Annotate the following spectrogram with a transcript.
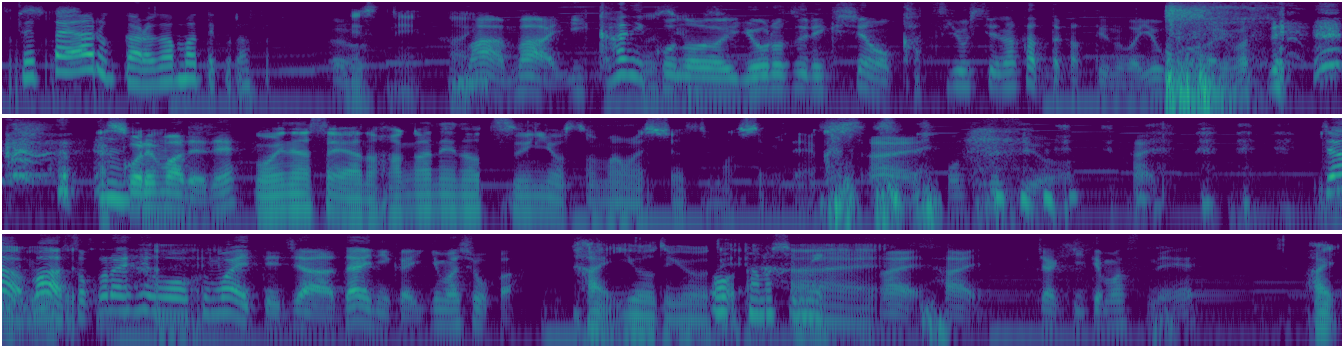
そう絶対あるから頑張ってください。うんですね。はい。まあまあ、いかにこのよろず歴史案を活用してなかったかっていうのがよくわかりますね。これまでね。ごめんなさい、あの、鋼の通にをそのまましちゃってましたみたいな感じですね。はい、本当ですよ。はい。じゃあまあ、そこら辺を踏まえて、じゃあ第2回いきましょうか。はい、ようでようで。お楽しみはい。はい、はい。じゃあ聞いてますね。はい。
